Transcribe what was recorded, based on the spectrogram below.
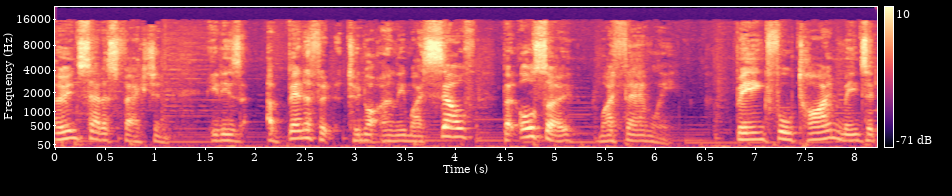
own satisfaction. It is a benefit to not only myself, but also my family. Being full time means that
